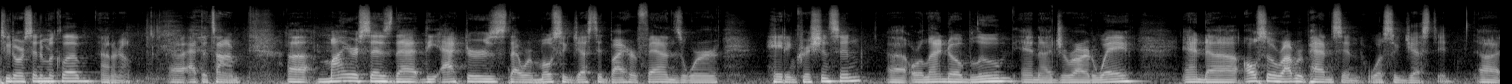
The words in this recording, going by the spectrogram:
Two Door Cinema Club. I don't know. Uh, at the time, uh, Meyer says that the actors that were most suggested by her fans were Hayden Christensen, uh, Orlando Bloom, and uh, Gerard Way. And uh, also, Robert Pattinson was suggested. Uh,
